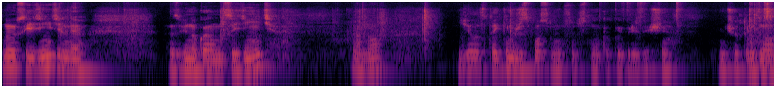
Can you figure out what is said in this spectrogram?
Ну и соединительное звено, когда надо соединить, оно делается таким же способом, собственно, как и предыдущее. Ничего трудного.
